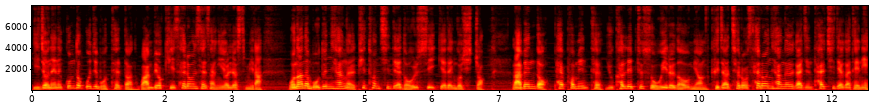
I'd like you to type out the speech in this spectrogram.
이전에는 꿈도 꾸지 못했던 완벽히 새로운 세상이 열렸습니다. 원하는 모든 향을 피톤치드에 넣을 수 있게 된 것이죠. 라벤더, 페퍼민트, 유칼립투스 오일을 넣으면 그 자체로 새로운 향을 가진 탈취제가 되니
